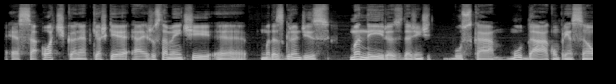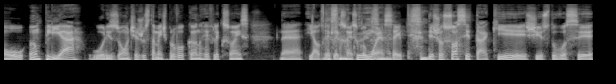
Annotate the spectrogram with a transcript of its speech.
essa ótica, né? Porque acho que é, é justamente é, uma das grandes maneiras da gente buscar mudar a compreensão ou ampliar o horizonte é justamente provocando reflexões né? E autorreflexões como né? essa aí. Sim. Deixa eu só citar aqui, Xisto, você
